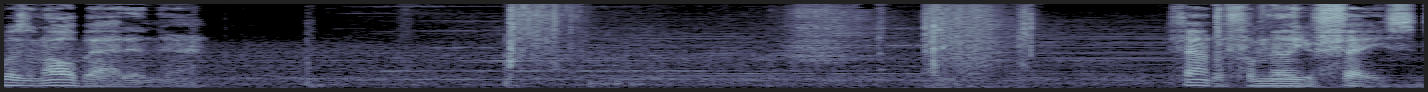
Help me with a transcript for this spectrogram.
Wasn't all bad in there. Found a familiar face.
